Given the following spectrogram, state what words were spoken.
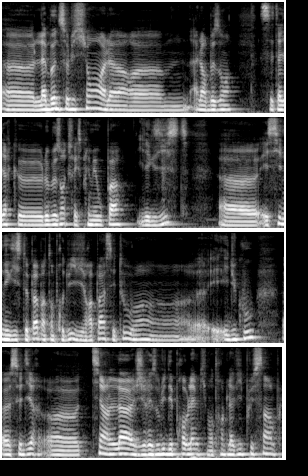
euh, la bonne solution à, leur, euh, à leurs besoins. C'est-à-dire que le besoin qu'il soit exprimé ou pas, il existe. Euh, et s'il n'existe pas, ben, ton produit ne vivra pas, c'est tout. hein. Et, et du coup, se dire, tiens, là, j'ai résolu des problèmes qui vont te rendre la vie plus simple,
